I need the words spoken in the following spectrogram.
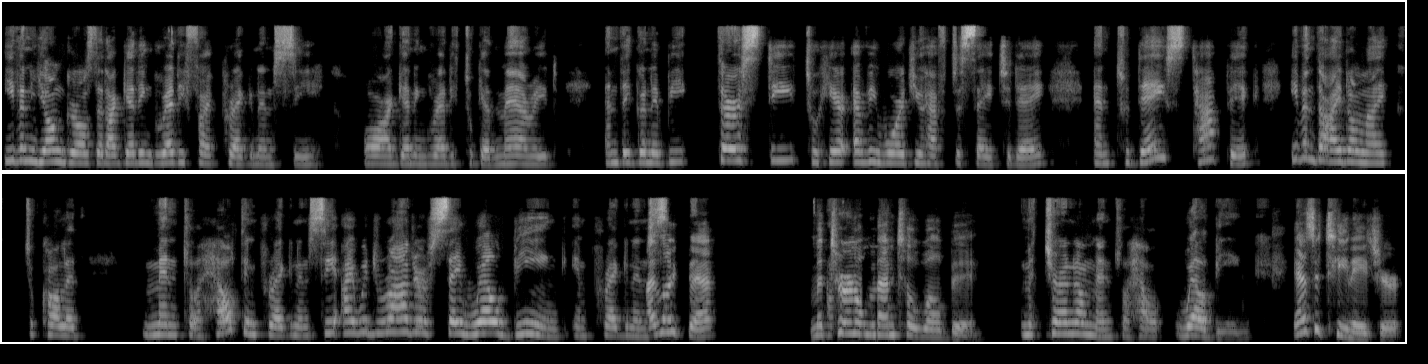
even young girls that are getting ready for pregnancy or are getting ready to get married and they're going to be thirsty to hear every word you have to say today And today's topic, even though I don't like to call it mental health in pregnancy, I would rather say well being in pregnancy. I like that. Oh. Maternal mental well being. Maternal mental health well being. As a teenager,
